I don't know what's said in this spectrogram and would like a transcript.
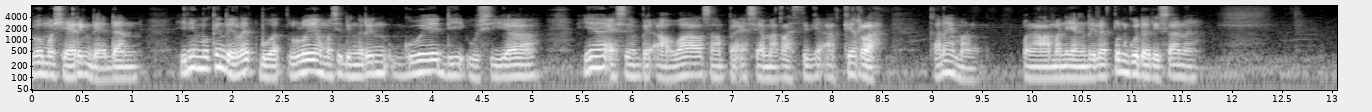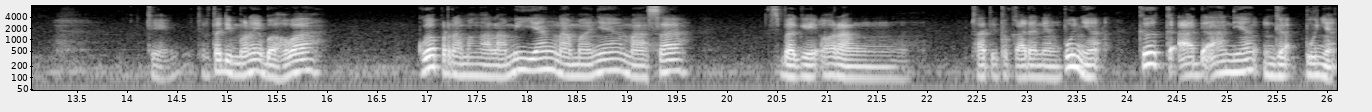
gue mau sharing deh dan ini mungkin relate buat lo yang masih dengerin gue di usia ya SMP awal sampai SMA kelas 3 akhir lah. Karena emang pengalaman yang dilihat pun gue dari sana. Oke cerita dimulai bahwa gue pernah mengalami yang namanya masa sebagai orang saat itu keadaan yang punya ke keadaan yang enggak punya.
